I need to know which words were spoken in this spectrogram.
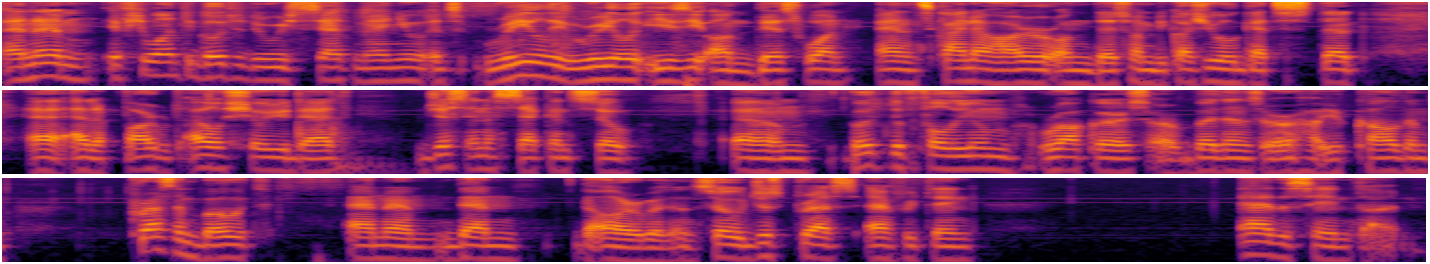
And then if you want to go to the reset menu it's really really easy on this one. And it's kind of harder on this one because you will get stuck uh, at a part but I will show you that just in a second. So um, go to the volume rockers or buttons or how you call them. Press them both and um, then the other button. So just press everything at the same time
